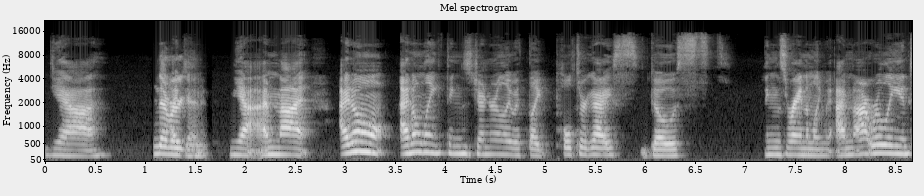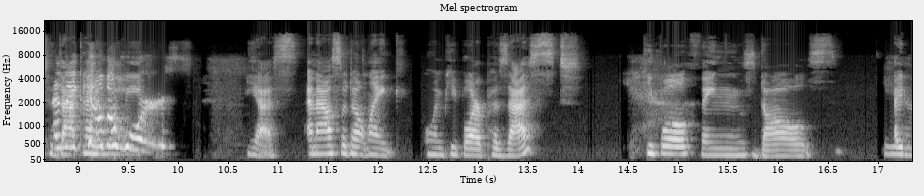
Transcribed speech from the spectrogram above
Yeah. Never I again. do. Yeah, I'm not. I don't. I don't like things generally with like poltergeists, ghosts, things randomly. I'm not really into And they that kind killed of movie. horse. Yes, and I also don't like when people are possessed. People, things, dolls, Yeah.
